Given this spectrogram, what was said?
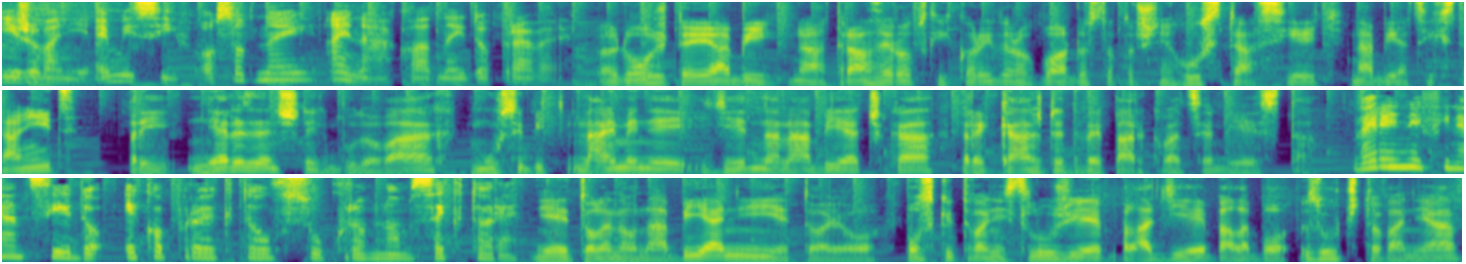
znižovanie emisí v osobnej aj nákladnej doprave. Dôležité je, aby na transeurópskych koridoroch bola dostatočne hustá sieť nabíjacích staníc. Pri nerezidenčných budovách musí byť najmenej jedna nabíjačka pre každé dve parkovacie miesta. Verejné financie do ekoprojektov v súkromnom sektore. Nie je to len o nabíjaní, je to aj o poskytovaní služieb, platieb alebo zúčtovania.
